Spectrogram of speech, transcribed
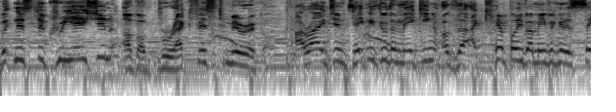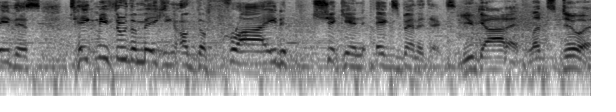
witness the creation of a breakfast miracle. All right, Jim, take me through the making of the, I can't believe I'm even gonna say this. Take me through the making of the fried chicken eggs benedict. You got it. Let's do it.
